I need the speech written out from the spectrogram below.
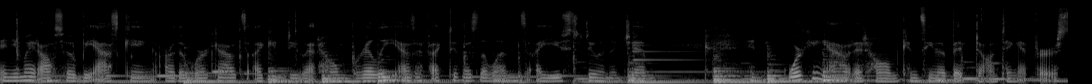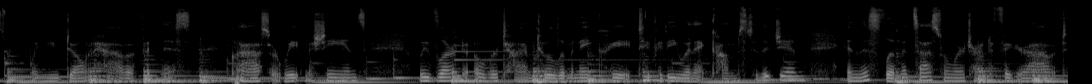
And you might also be asking, are the workouts I can do at home really as effective as the ones I used to do in the gym? And working out at home can seem a bit daunting at first when you don't have a fitness class or weight machines. We've learned over time to eliminate creativity when it comes to the gym, and this limits us when we're trying to figure out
